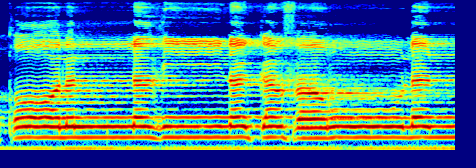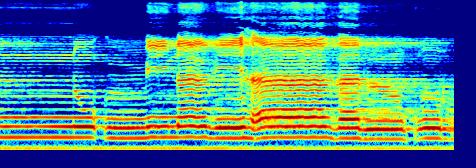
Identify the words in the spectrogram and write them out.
وقال الذين كفروا لن نؤمن بهذا القرآن.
